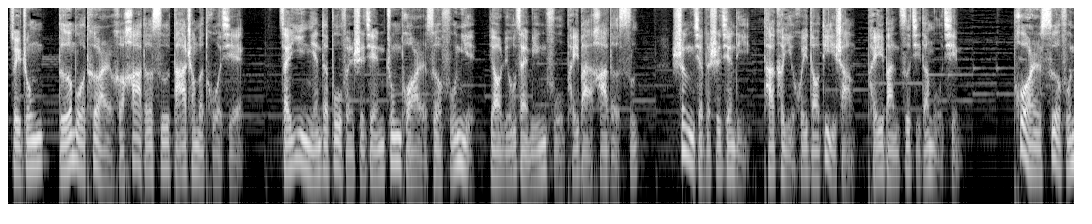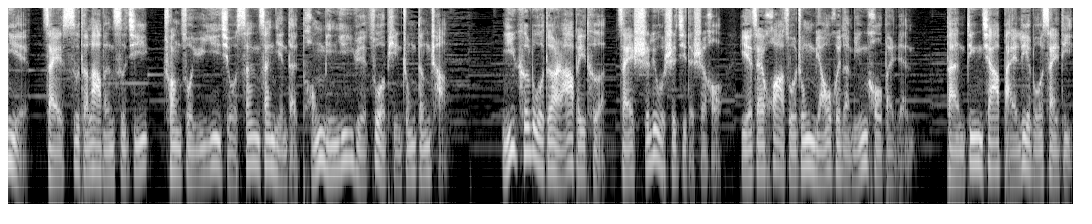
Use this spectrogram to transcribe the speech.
最终，德莫特尔和哈德斯达成了妥协，在一年的部分时间中，珀尔瑟福涅要留在冥府陪伴哈德斯。剩下的时间里，他可以回到地上陪伴自己的母亲。珀尔瑟福涅在斯特拉文斯基创作于1933年的同名音乐作品中登场。尼科洛德尔阿贝特在16世纪的时候也在画作中描绘了明后本人。但丁加百列罗塞蒂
